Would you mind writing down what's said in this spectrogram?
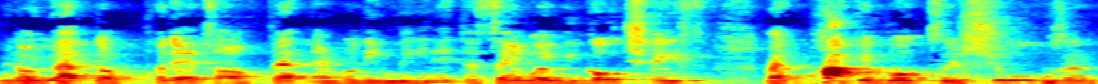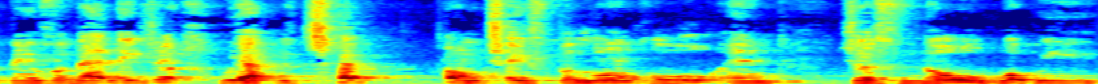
you know, you have to put it into effect and really mean it. The same way we go chase like pocketbooks and shoes and things of that nature, we have to check, um, chase the long haul and just know what we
